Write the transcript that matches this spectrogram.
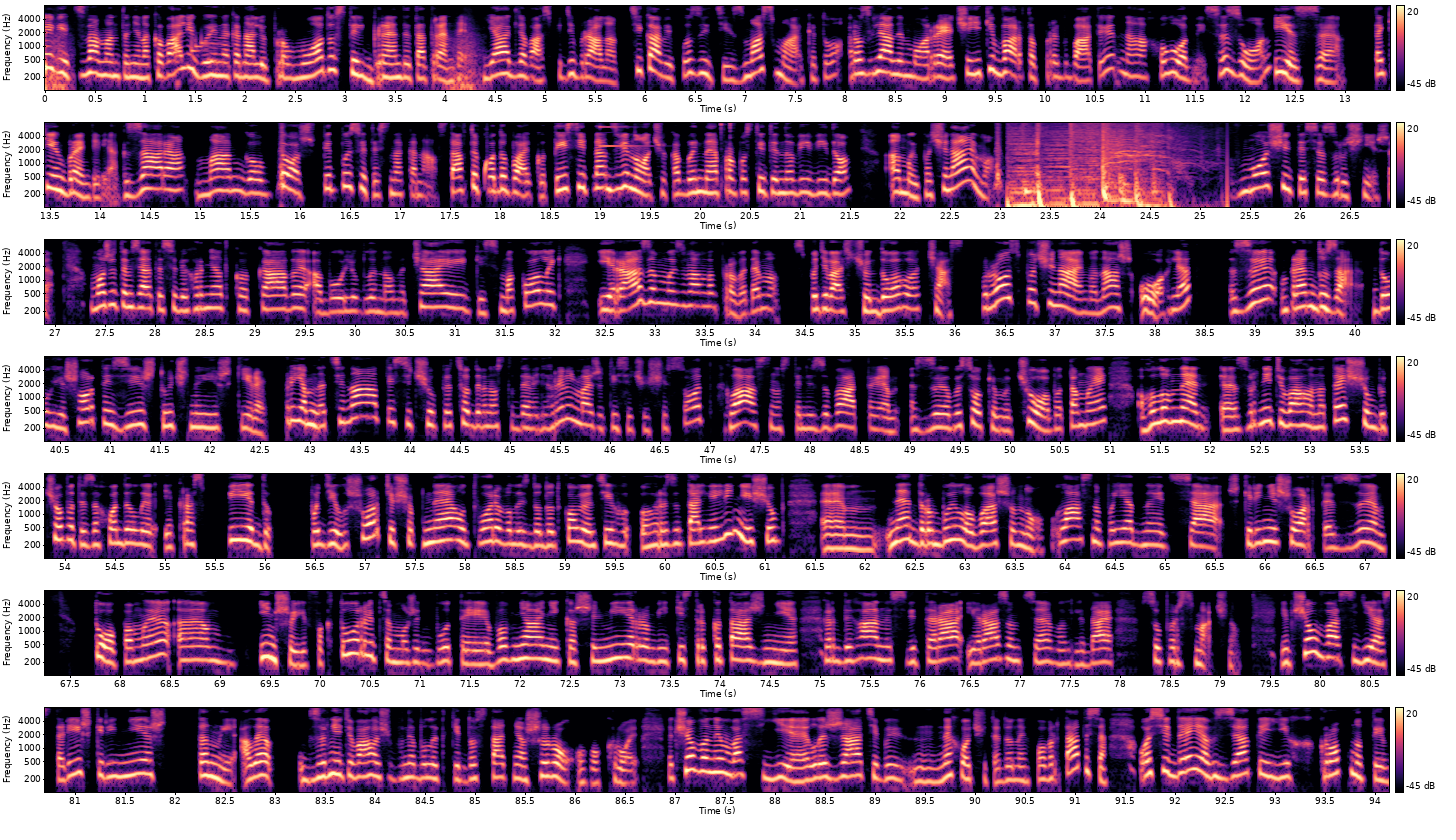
Привіт, з вами Антоніна Ковалі. Ви на каналі про моду, стиль, бренди та тренди. Я для вас підібрала цікаві позиції з мас-маркету. Розглянемо речі, які варто придбати на холодний сезон із таких брендів, як Zara, Mango. Тож підписуйтесь на канал, ставте вподобайку, тисніть на дзвіночок, аби не пропустити нові відео. А ми починаємо. Вмощуйтеся зручніше. Можете взяти собі горнятко кави або улюбленого чаю, якийсь смаколик, і разом ми з вами проведемо, сподіваюсь, чудово час. Розпочинаємо наш огляд з бренду Zara. Довгі шорти зі штучної шкіри. Приємна ціна 1599 гривень, майже 1600. Класно стилізувати з високими чоботами. Головне, е, зверніть увагу на те, щоб чоботи заходили якраз під. Поділ шортів, щоб не утворювались додаткові ці горизонтальні лінії, щоб ем, не дробило вашу ногу. Класно поєднуються шкіряні шорти з топами. Ем, Іншої фактури це можуть бути вовняні, кашемір, якісь трикотажні кардигани, світера, і разом це виглядає супер смачно. Якщо у вас є старі шкіряні штани, але Зверніть увагу, щоб вони були такі достатньо широкого крою. Якщо вони у вас є, лежать і ви не хочете до них повертатися, ось ідея взяти їх, кропнути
